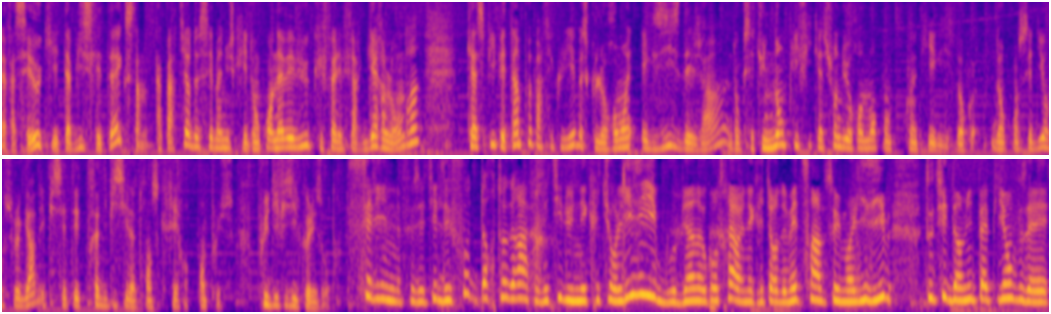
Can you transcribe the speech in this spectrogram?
Enfin, c'est eux qui établissent les textes à partir de ces manuscrits. Donc on avait vu qu'il fallait faire guerre Londres. Casse-Pipe est un peu particulier parce que le roman existe déjà, donc c'est une amplification du roman qui existe. Donc, donc on s'est dit on se le garde et puis c'était très difficile à transcrire en plus, plus difficile que les autres. Céline, faisait-il des fautes d'orthographe? Avait-il une écriture lisible ou bien au contraire une écriture de médecin absolument illisible Tout de suite dans Mille Papillon, vous allez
